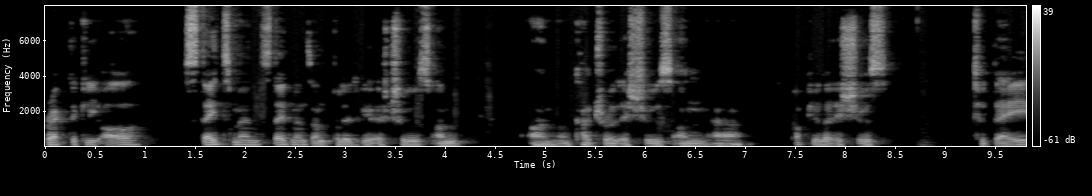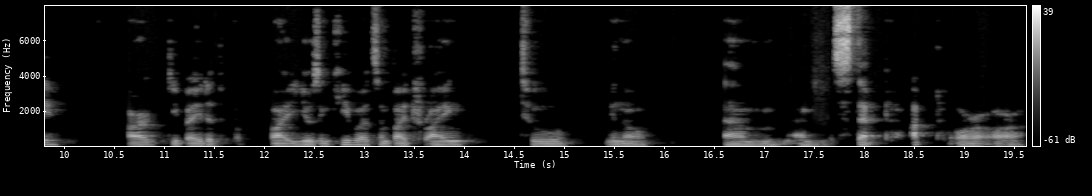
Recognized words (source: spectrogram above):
practically all statesmen, statements on political issues, on on, on cultural issues, on uh, popular issues today are debated by using keywords and by trying to, you know, um, um, step up or, or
